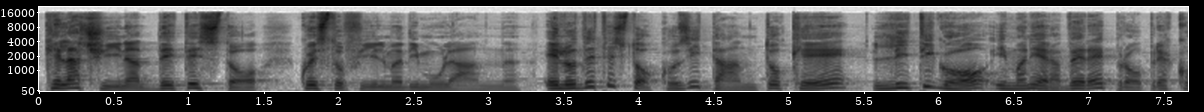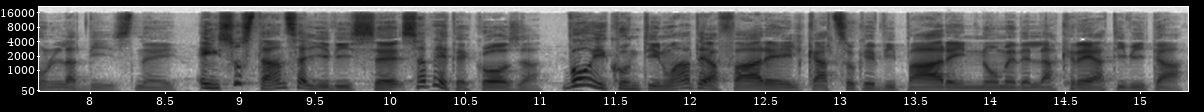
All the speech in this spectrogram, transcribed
che la Cina detestò questo film di Mulan e lo detestò così tanto che litigò in maniera vera e propria con la Disney. E in sostanza gli disse: Sapete cosa? Voi continuate a fare il cazzo che vi pare in nome della creatività.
